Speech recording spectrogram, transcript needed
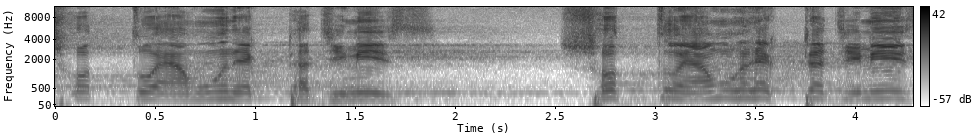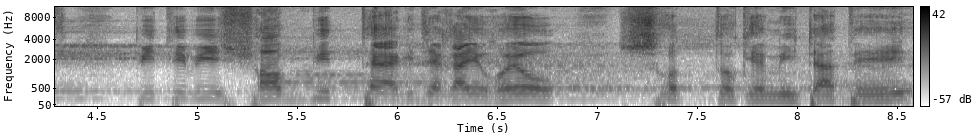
সত্য এমন একটা জিনিস, সত্য এমন একটা জিনিস, পৃথিবীর সব মিথ্যা এক জায়গায় হয়েও সত্যকে মিটাতে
